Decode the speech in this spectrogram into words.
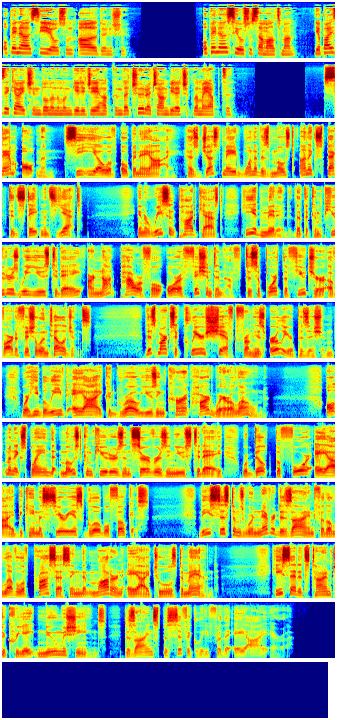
OpenAI CEO'sun ağa dönüşü. OpenAI CEO'su Sam Altman, yapay zeka için donanımın geleceği hakkında çığır açan bir açıklama yaptı. Sam Altman, CEO of OpenAI, has just made one of his most unexpected statements yet. In a recent podcast, he admitted that the computers we use today are not powerful or efficient enough to support the future of artificial intelligence. This marks a clear shift from his earlier position, where he believed AI could grow using current hardware alone. Altman explained that most computers and servers in use today were built before AI became a serious global focus. These systems were never designed for the level of processing that modern AI tools demand. He said it's time to create new machines, designed specifically for the AI era.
